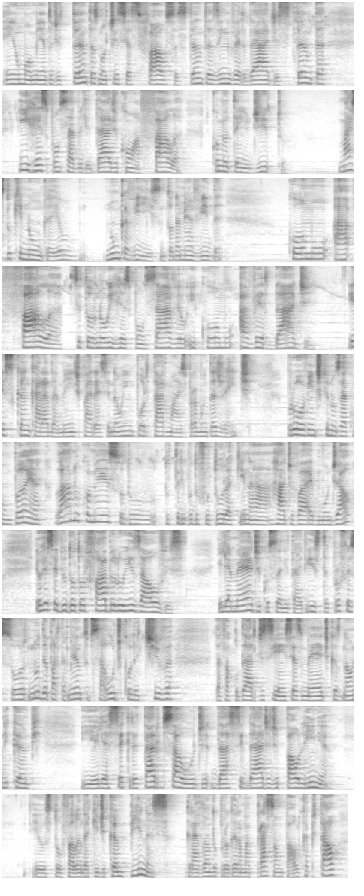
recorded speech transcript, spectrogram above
em um momento de tantas notícias falsas, tantas inverdades, tanta irresponsabilidade com a fala, como eu tenho dito, mais do que nunca, eu nunca vi isso em toda a minha vida como a fala se tornou irresponsável e como a verdade escancaradamente parece não importar mais para muita gente. Para o ouvinte que nos acompanha, lá no começo do, do Tribo do Futuro, aqui na Rádio Vibe Mundial, eu recebi o Dr. Fábio Luiz Alves. Ele é médico sanitarista, professor no Departamento de Saúde Coletiva da Faculdade de Ciências Médicas na Unicamp. E ele é secretário de saúde da cidade de Paulínia, eu estou falando aqui de Campinas, gravando o programa para São Paulo, capital,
